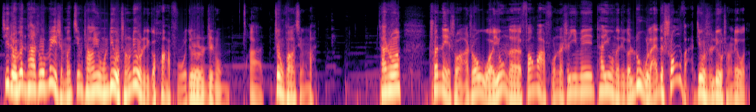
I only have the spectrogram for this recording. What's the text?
记者问他说：“为什么经常用六乘六的这个画幅，就是这种啊正方形嘛？”他说：“川内说啊，说我用的方画幅呢，是因为他用的这个禄来的双反就是六乘六的。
